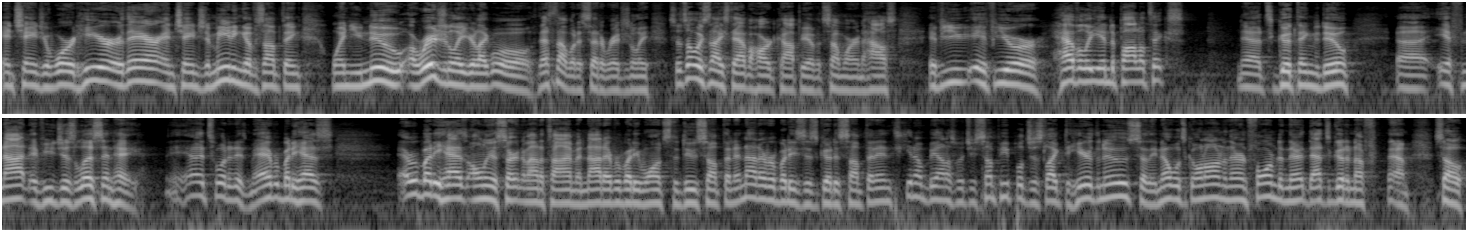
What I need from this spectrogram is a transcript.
and change a word here or there and change the meaning of something when you knew originally you're like, whoa, that's not what it said originally. So it's always nice to have a hard copy of it somewhere in the house. If you if you're heavily into politics, yeah, it's a good thing to do. Uh, if not, if you just listen, hey, it's what it is, man. Everybody has everybody has only a certain amount of time and not everybody wants to do something and not everybody's as good as something. And you know be honest with you some people just like to hear the news so they know what's going on and they're informed and they're, that's good enough for them. So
